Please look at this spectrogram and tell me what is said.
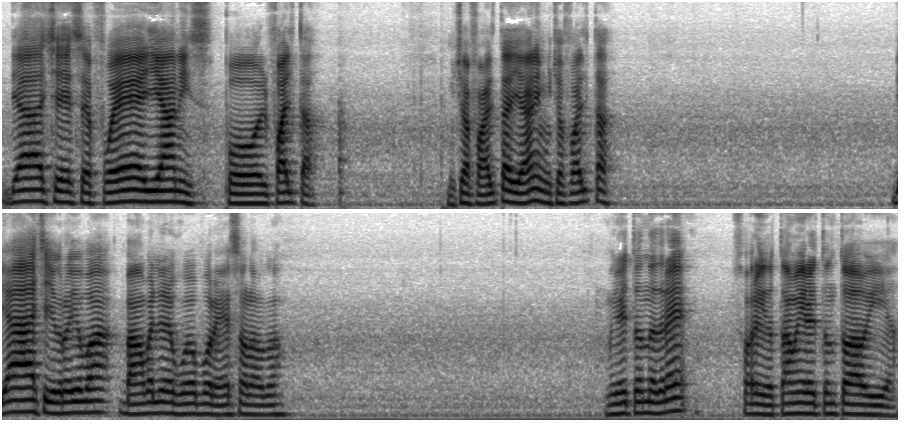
DH se fue Yanis por falta. Mucha falta, Yanis, mucha falta. DH, yo creo que ellos van, a perder el juego por eso, loco. Middleton de 3. Sólido, está Middleton todavía.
